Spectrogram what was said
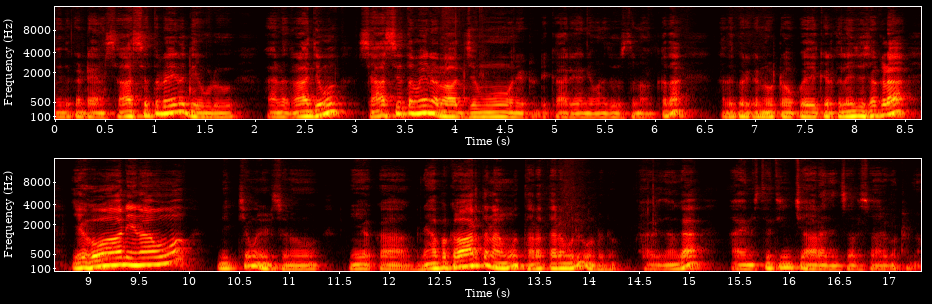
ఎందుకంటే ఆయన శాశ్వతుడైన దేవుడు. ఆయన రాజ్యము శాశ్వతమైన రాజ్యము అనేటువంటి కార్యాన్ని మనం చూస్తున్నాం కదా. అందుకొరకు నూట ముప్పై ఐదు ఏం చేసి అక్కడ? యహోవా నీ నామము నిత్యము నిలుచును. నీ యొక్క జ్ఞాపకార్థ నామము తరతరములు ఉండును. ఆ విధంగా ఆయన స్థుతించి ఆరాధించవలసి అనుకుంటున్నాం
